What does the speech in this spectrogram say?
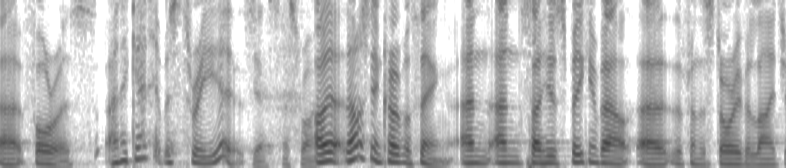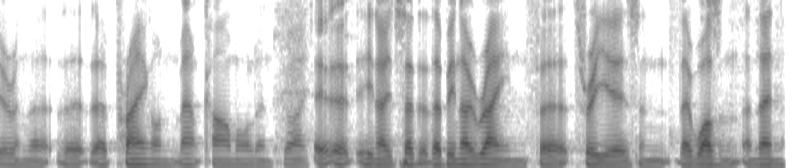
uh, for us. And again, it was three years. Yes, that's right. Oh, yeah, that was the incredible thing. And, and so he was speaking about uh, the, from the story of Elijah and the, the, the praying on Mount Carmel. And, Right. it, it, you know, said that there'd be no rain for three years, and there wasn't. And then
